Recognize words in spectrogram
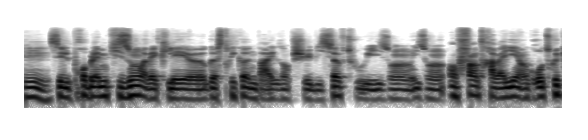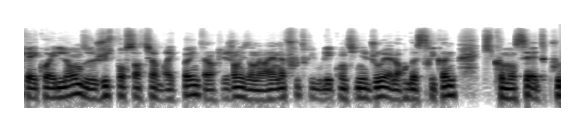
hmm. c'est le problème qu'ils ont avec les Ghost Recon, par exemple, chez Ubisoft, où ils ont, ils ont enfin travaillé un gros truc avec Wildlands juste pour sortir Breakpoint, alors que les gens, ils en avaient rien à foutre. Ils voulaient continuer de jouer à leur Ghost Recon qui commençait à être cool.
